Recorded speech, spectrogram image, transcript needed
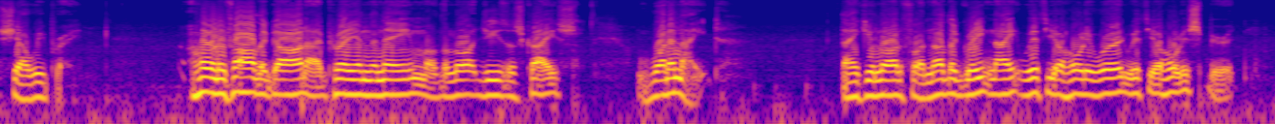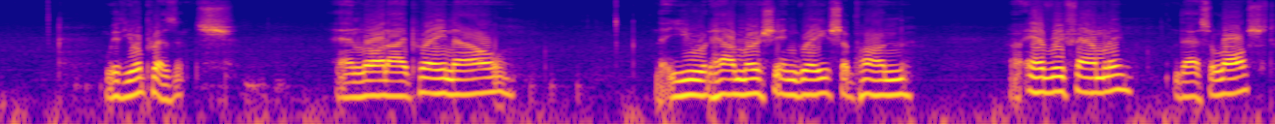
Shall we pray? Holy Father God, I pray in the name of the Lord Jesus Christ. What a night. Thank you, Lord, for another great night with your Holy Word, with your Holy Spirit, with your presence. And Lord, I pray now that you would have mercy and grace upon uh, every family that's lost.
